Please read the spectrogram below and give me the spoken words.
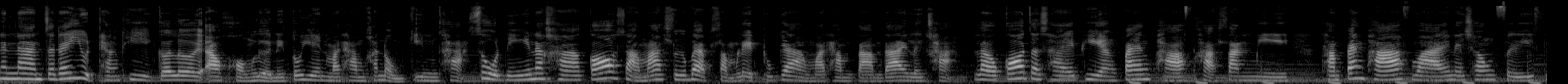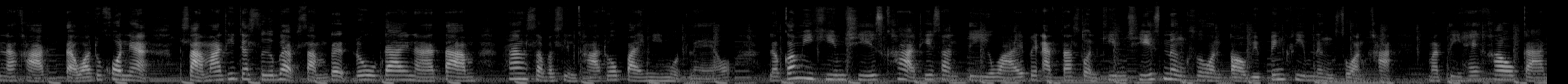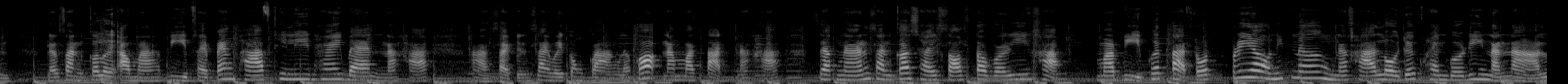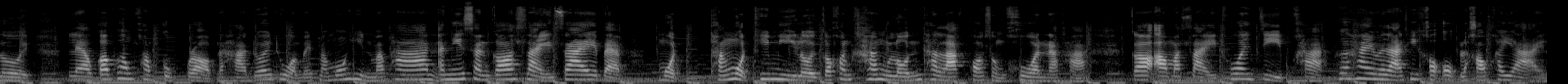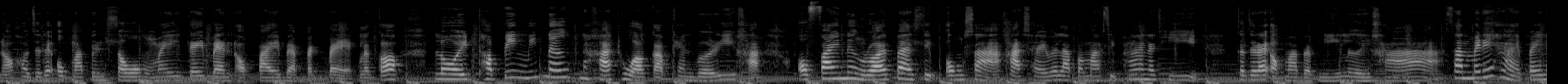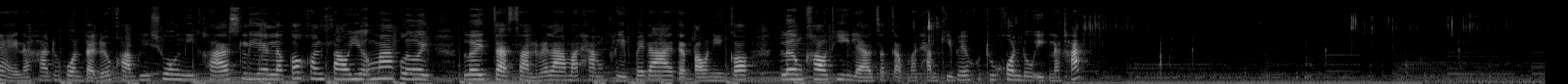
นานๆ จะได้หยุดทั้งทีก็เลยเอาของเหลือในตู้เย็นมาทำขนมกินค่ะ สูตรนี้นะคะก็สามารถซื้อแบบสำเร็จทุกอย่างมาทำตามได้เลยค่ะ เราก็จะใช้เพียงแป้งพัฟค่ะซันมีทำแป้งพัฟไว้ในช่องฟรีซนะคะ แต่ว่าทุกคนเนี่ยสามารถที่จะซื้อแบบสำเร็จรูปได้นะตามห้างสรรพสินค้าทั่วไปมีหมดแล้ว แล้วก็มีครีมชีสค่ะที่ซันตีไว้เป็นอัตราส่วนครีมชีส1ส่วนต่อวิปปิ้งครีม1ส่วนค่ะ มาตีให้เข้ากัน แล้วซันก็เลยเอามาบีบใส่แป้งพัฟที่รีดให้แบนนะคะใส่เป็นไส้ไว้ตรงกลาง แล้วก็นำมาตัดนะคะ จากนั้นซันก็ใช้ซอสสตรอเบอรี่ค่ะมาบีบเพื่อตัดรสเปรี้ยวนิดนึงนะคะโรยด้วยแครนเบอร์รี่หนาๆเลย แล้วก็เพิ่มความกรุบกรอบนะคะ ด้วยถั่วเม็ดมะม่วงหินมะพร้าน อันนี้ซันก็ใส่ไส้แบบ หมดทั้งหมดที่มีเลยก็ค่อนข้างล้นทะลักพอสมควรนะคะ ก็เอามาใส่ถ้วยจีบค่ะ เพื่อให้เวลาที่เขาอบแล้วเขาขยายเนาะเขาจะได้อบมาเป็นทรงไม่ได้แบนออกไปแบบแปลกๆ แล้วก็โรยท็อปปิ้งนิดนึงนะคะ ถั่วกับแคนเบอร์รี่ค่ะ อบไฟ 180 องศาค่ะ ใช้เวลาประมาณ 15 นาทีก็จะได้ออกมาแบบนี้เลยค่ะ ซันไม่ได้หายไปไหนนะคะ ทุกคนแต่ด้วยความที่ช่วงนี้คลาสเรียนแล้วก็คอนซัลท์เยอะมากเลย เลยจัดสรรเวลลามาทำคลิปไม่ได้ แต่ตอนนี้ก็เริ่มเข้าที่แล้วจะกลับมาทำคลิปให้ทุกคนดูอีกนะคะ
